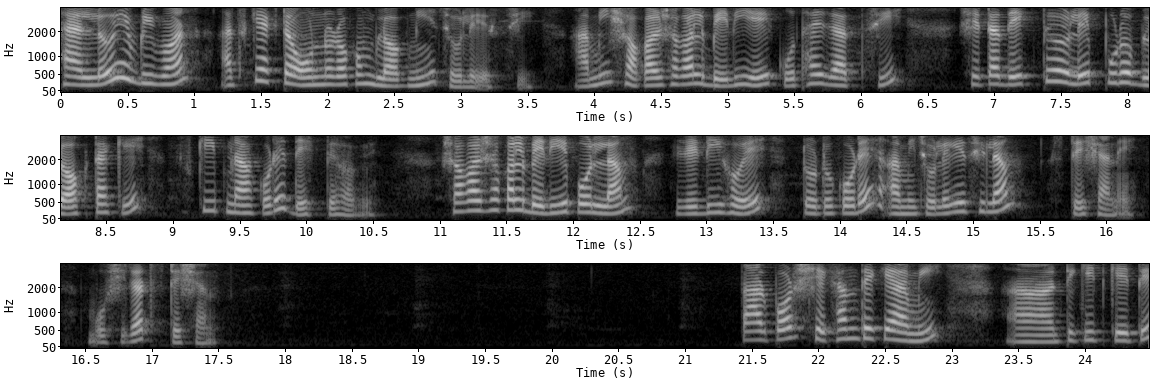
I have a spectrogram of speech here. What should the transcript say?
হ্যালো এভরিওয়ান, আজকে একটা অন্যরকম ব্লগ নিয়ে চলে এসেছি। আমি সকাল সকাল বেরিয়ে কোথায় যাচ্ছি সেটা দেখতে হলে পুরো ব্লগটাকে স্কিপ না করে দেখতে হবে। সকাল সকাল বেরিয়ে পড়লাম, রেডি হয়ে টোটো করে আমি চলে গেছিলাম স্টেশনে, বসিরহাট স্টেশন। তারপর সেখান থেকে আমি টিকিট কেটে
